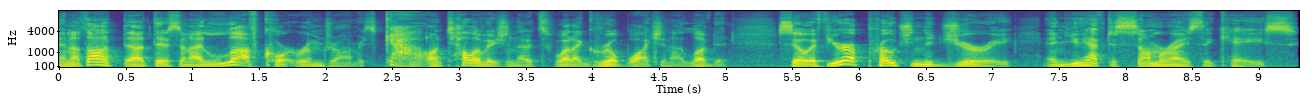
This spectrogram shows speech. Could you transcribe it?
and I thought about this, and I love courtroom dramas. God, on television, that's what I grew up watching. I loved it. So if you're approaching the jury and you have to summarize the case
